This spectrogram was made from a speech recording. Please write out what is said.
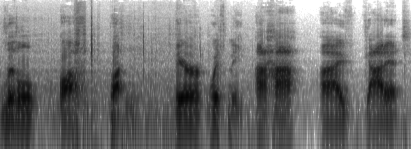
little off button. Bear with me. Aha! I've got it.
